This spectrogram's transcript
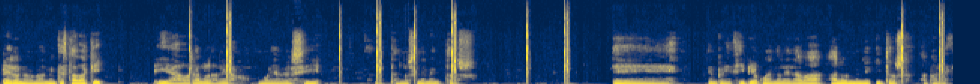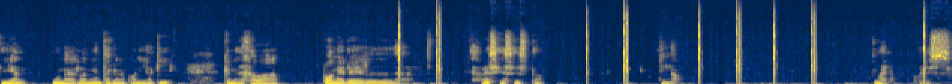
Pero normalmente estaba aquí y ahora no la veo. Voy a ver si están los elementos. Eh, en principio cuando le daba a los muñequitos aparecían una herramienta que me ponía aquí que me dejaba poner el a ver si es esto no. Bueno, pues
